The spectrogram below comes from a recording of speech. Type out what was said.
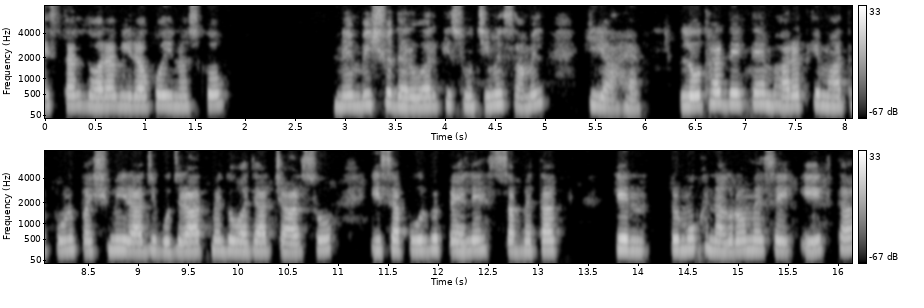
स्थल धौलावीरा को यूनेस्को ने विश्व धरोहर की सूची में शामिल किया है। लोथर देखते हैं भारत के महत्वपूर्ण पश्चिमी राज्य गुजरात में 2400 ईसा पूर्व पहले सभ्यता के प्रमुख नगरों में से एक था।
